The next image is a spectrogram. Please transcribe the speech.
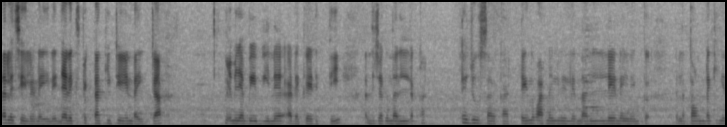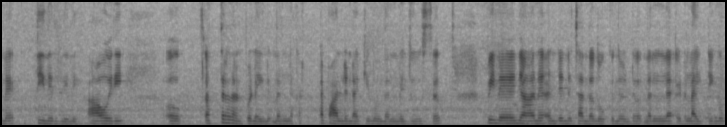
നല്ല ചെയ്യലുണ്ടായിന് ഞാൻ എക്സ്പെക്റ്റ് ആക്കിയിട്ടേ ചെയ്യണ്ടായിട്ട പിന്നെ ഞാൻ ബേബീനെ അടക്കം എടുത്തി. എന്നിട്ടൊക്കെ നല്ല കട്ട ജ്യൂസാണ് കട്ട എന്ന് പറഞ്ഞെങ്കിലില്ലേ നല്ല ഉണ്ടായിന് എനിക്ക് നല്ല തൊണ്ടയ്ക്ക് ഇങ്ങനെ കുത്തി നിന്നില്ലേ ആ ഒരു അത്ര തണുപ്പുണ്ടെങ്കിൽ നല്ല കട്ട പാലുണ്ടാക്കിയിരുന്നു നല്ല ജ്യൂസ്. പിന്നെ ഞാൻ എന്റെ തന്നെ ചന്ത നോക്കുന്നുണ്ട്. നല്ല ലൈറ്റിങ്ങും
